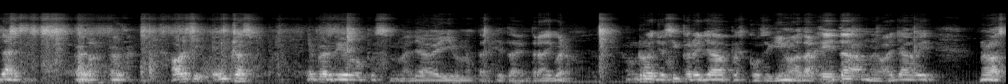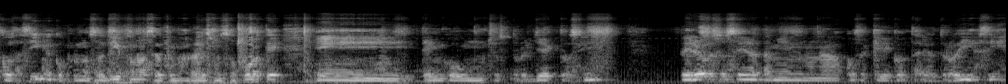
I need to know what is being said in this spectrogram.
Dale, perdón, perdón. Ahora sí, el caso, he perdido pues una llave y una tarjeta de entrada y bueno, un rollo sí, pero ya pues conseguí nueva tarjeta, nueva llave, nuevas cosas, sí, me compré unos audífonos, tengo que mejorar un soporte, eh, tengo muchos proyectos, sí, pero eso será también una cosa que contaré otro día, sí.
